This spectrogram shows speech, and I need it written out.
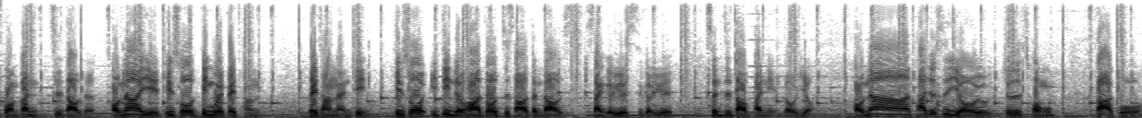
广泛知道的。哦，那也听说定位非常非常难定，听说一定的话都至少要等到三个月、四个月，甚至到半年都有。好，那它就是有就是从法国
